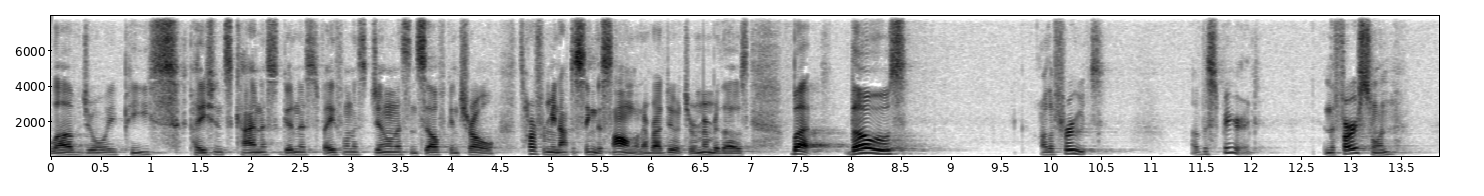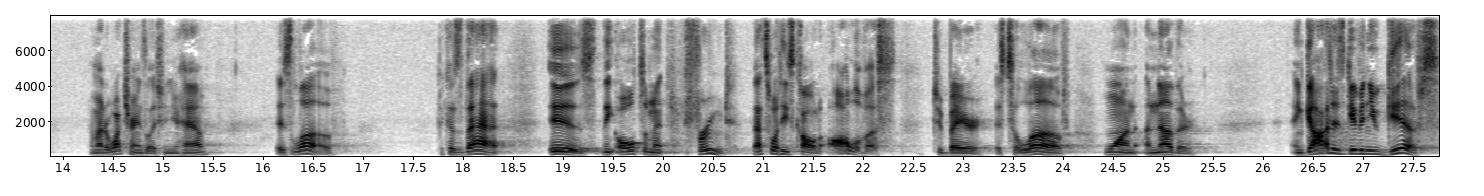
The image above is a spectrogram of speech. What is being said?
love, joy, peace, patience, kindness, goodness, faithfulness, gentleness, and self control. It's hard for me not to sing the song whenever I do it to remember those. But those are the fruits of the Spirit. And the first one, no matter what translation you have, is love, because that is the ultimate fruit. That's what he's called all of us to bear, is to love one another. And God has given you gifts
